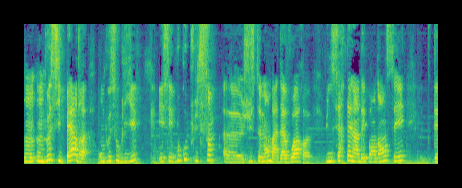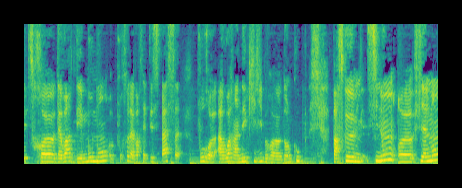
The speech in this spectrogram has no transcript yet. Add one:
on, peut s'y perdre, on peut s'oublier. Et c'est beaucoup plus sain justement bah, d'avoir une certaine indépendance et d'être, euh, d'avoir des moments pour soi, d'avoir cet espace pour euh, avoir un équilibre euh, dans le couple. Parce que sinon, finalement,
